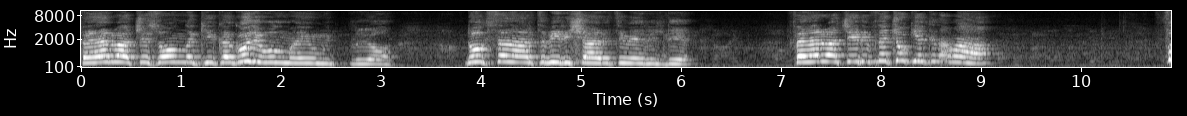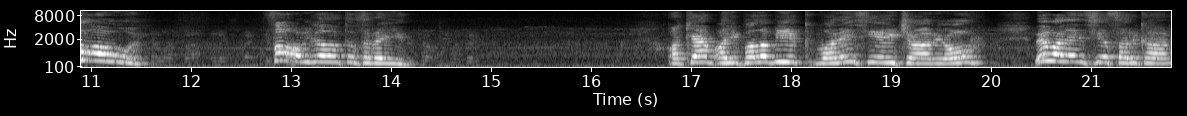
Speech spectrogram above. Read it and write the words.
Fenerbahçe son dakika golü bulmayı umutluyor. 90 artı bir işareti verildi. Fenerbahçe hedefine çok yakın ama. Foul. Foul Galatasaray'ın. Hakem Ali Palabıyık Valencia'yı çağırıyor. Ve Valencia sarı kart.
